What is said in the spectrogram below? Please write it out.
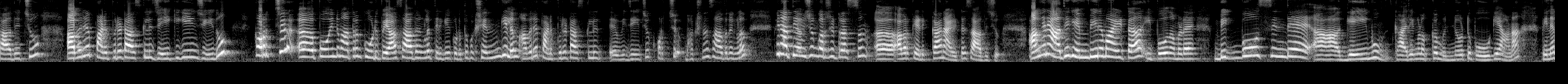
സാധിച്ചു. അവർ പണിപ്പുര ടാസ്കിൽ ജയിക്കുകയും ചെയ്തു. കുറച്ച് പോയിന്റ് മാത്രം കൂടിപ്പോയി. ആ സാധനങ്ങൾ തിരികെ കൊടുത്തു. പക്ഷെ എങ്കിലും അവർ പണിപ്പുര ടാസ്കിൽ വിജയിച്ചു. കുറച്ച് ഭക്ഷണ സാധനങ്ങളും പിന്നെ അത്യാവശ്യം കുറച്ച് ഡ്രസ്സും അവർക്ക് എടുക്കാനായിട്ട് സാധിച്ചു. അങ്ങനെ അതിഗംഭീരമായിട്ട് ഇപ്പോൾ നമ്മുടെ ബിഗ് ബോസിന്റെ ഗെയിമും കാര്യങ്ങളൊക്കെ മുന്നോട്ട് പോവുകയാണ്. പിന്നെ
